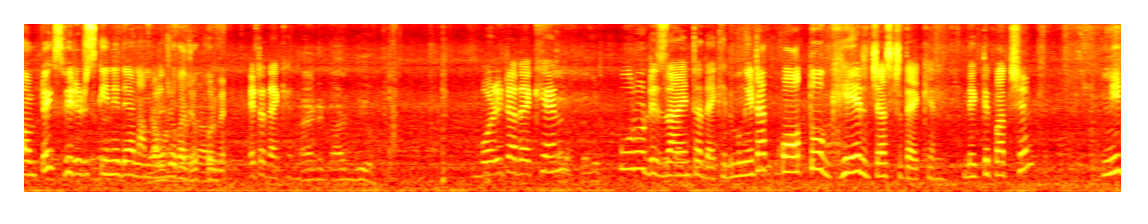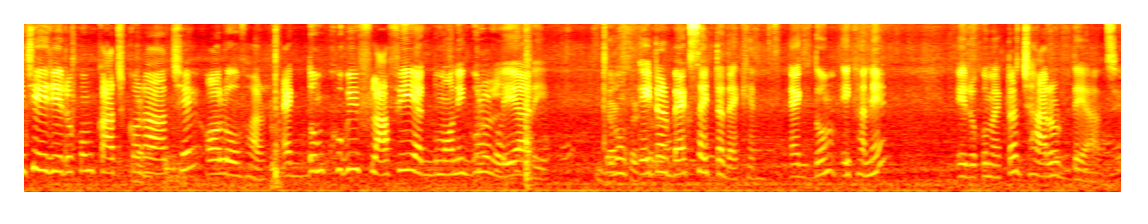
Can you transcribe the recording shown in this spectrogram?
কমপ্লেক্স। ভিডিওর স্ক্রিনে দেওয়া নাম্বারে যোগাযোগ করবেন। এটা দেখেন। বডিটা দেখেন, পুরো ডিজাইনটা দেখেন এবং এটা কত ঘের, জাস্ট দেখেন। দেখতে পাচ্ছেন? নিচে এই যে এরকম কাজ করা আছে অল ওভার একদম খুবই ফ্লাফি একদম অনেকগুলো লেয়ারে এবং এটার ব্যাক সাইডটা দেখেন একদম এখানে এরকম একটা ঝাড়ট দেয়া আছে।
